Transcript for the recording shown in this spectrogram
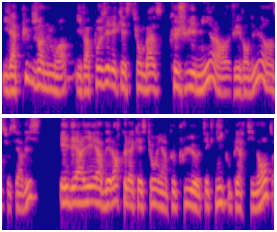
il a plus besoin de moi. Il va poser les questions bases que je lui ai mis. Alors, je lui ai vendu hein, ce service. Et derrière, dès lors que la question est un peu plus euh, technique ou pertinente,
